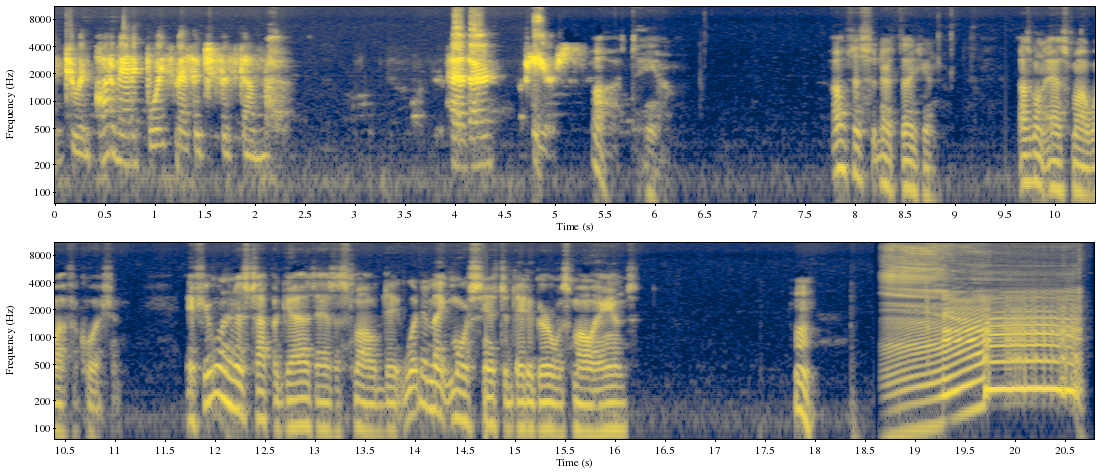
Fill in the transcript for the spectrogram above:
Forwarded to an automatic voice message system. Heather Pierce. Oh, damn. I was just sitting there thinking, I was going to ask my wife a question. If you're one of those type of guys that has a small dick, wouldn't it make more sense to date a girl with small hands? Hmm.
